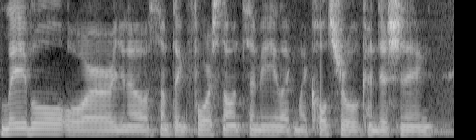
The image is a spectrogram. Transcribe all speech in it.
label or you know something forced onto me like my cultural conditioning.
